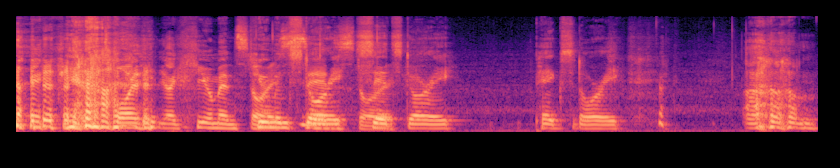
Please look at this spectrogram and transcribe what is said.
like, toy, like human story. Human story, Sid story. Sid story, pig story. um,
